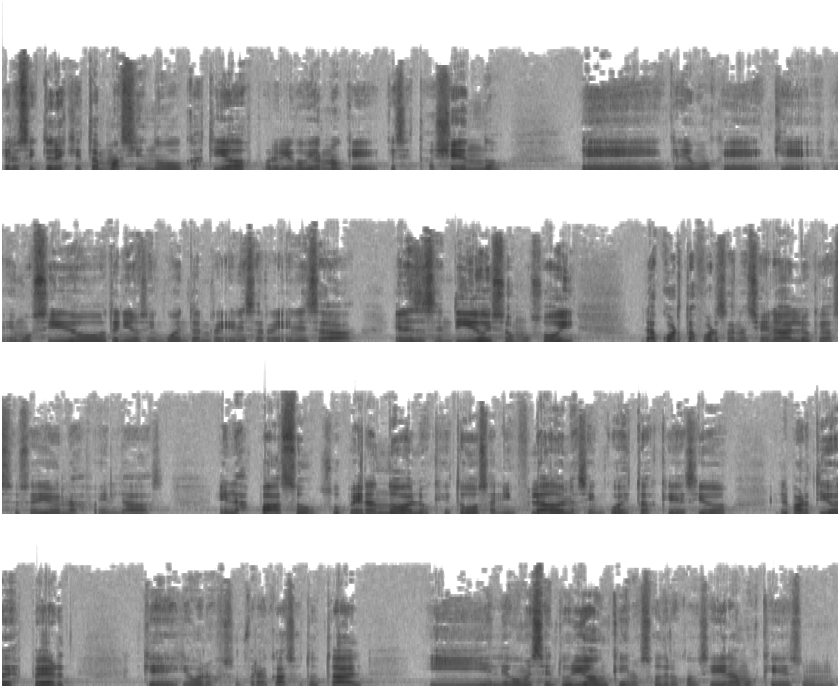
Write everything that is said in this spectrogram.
a los sectores que están más siendo castigados por el gobierno que, que se está yendo, eh, creemos que, hemos sido tenidos en cuenta en, esa, en, esa, en ese sentido y somos hoy la cuarta fuerza nacional, lo que ha sucedido en las, en las, en las PASO, superando a lo que todos han inflado en las encuestas, que ha sido el partido de Spert, que, bueno, es un fracaso total, y el de Gómez Centurión, que nosotros consideramos que es un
